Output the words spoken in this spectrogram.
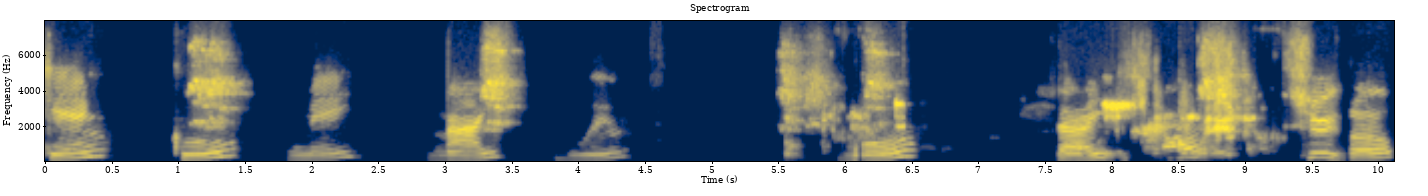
Can, could, may, might, will, would, shall, should, so,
